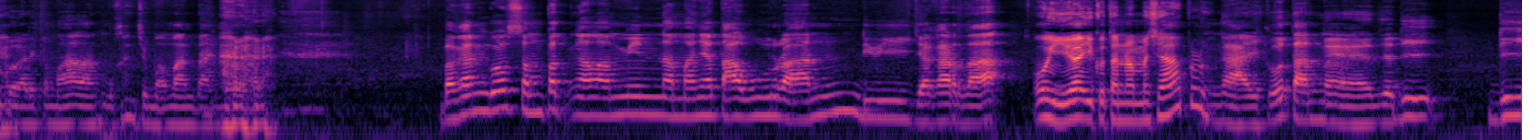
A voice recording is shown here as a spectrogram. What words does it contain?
gue balik ke Malang bukan cuma mantan. bahkan gue sempet ngalamin namanya tawuran di Jakarta. Oh iya, ikutan sama siapa lu? nggak ikutan men. Jadi di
